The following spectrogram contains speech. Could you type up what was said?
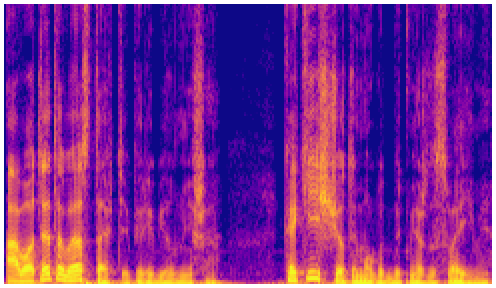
«А вот это вы оставьте», — перебил Миша. «Какие счеты могут быть между своими?»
